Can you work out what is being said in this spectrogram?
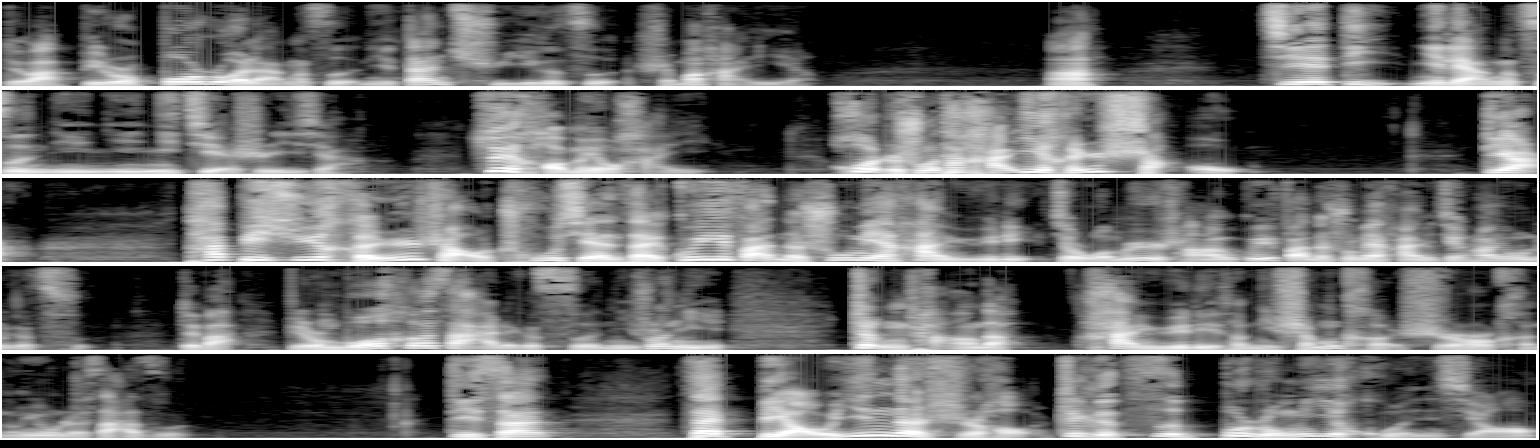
对吧？比如“般若”两个字，你单取一个字，什么含义啊？啊，“接地”你两个字，你你你解释一下，最好没有含义，或者说它含义很少。第二。它必须很少出现在规范的书面汉语里，就是我们日常规范的书面汉语经常用这个词，对吧？比如“摩诃萨”这个词，你说你正常的汉语里头，你什么可时候可能用这仨字？第三，在表音的时候，这个字不容易混淆，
